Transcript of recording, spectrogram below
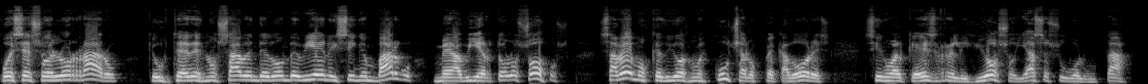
pues eso es lo raro, que ustedes no saben de dónde viene y sin embargo me ha abierto los ojos. Sabemos que Dios no escucha a los pecadores, sino al que es religioso y hace su voluntad.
